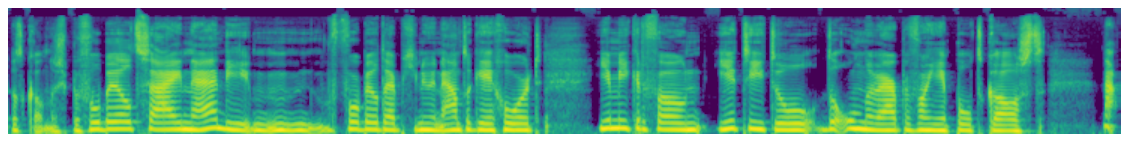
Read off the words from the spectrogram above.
dat kan dus bijvoorbeeld zijn, hè, die mm, voorbeelden heb je nu een aantal keer gehoord, je microfoon, je titel, de onderwerpen van je podcast. Nou,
